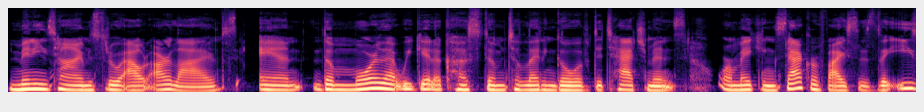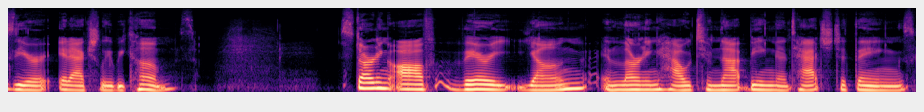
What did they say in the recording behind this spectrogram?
many times throughout our lives, and the more that we get accustomed to letting go of detachments or making sacrifices, the easier it actually becomes. Starting off very young and learning how to not being attached to things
